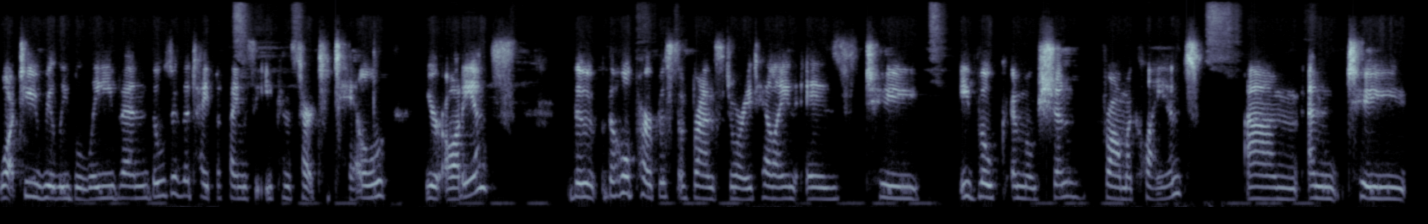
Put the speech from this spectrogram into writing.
what do you really believe in? Those are the type of things that you can start to tell your audience. The the whole purpose of brand storytelling is to evoke emotion from a client um, and to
